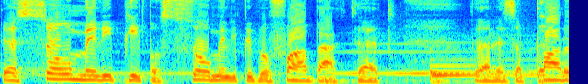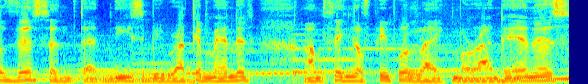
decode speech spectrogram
There's so many people, so many people far back that that is a part of this and that needs to be recommended. I'm thinking of people like Miranda Ennis,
